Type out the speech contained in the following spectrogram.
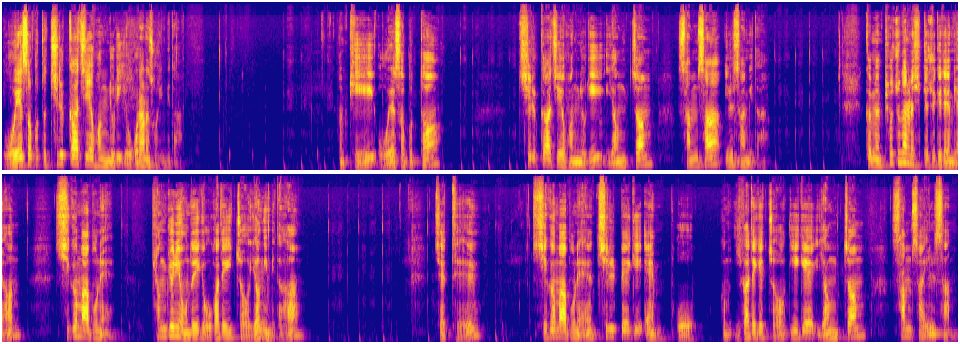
5에서부터 7까지의 확률이 요거라는 소리입니다. 그럼 P 5에서부터 7까지의 확률이 0.3413이다. 그러면 표준화를 시켜주게 되면 시그마 분의 평균이 온도 이게 5가 돼 있죠. 0입니다. Z 시그마 분의 7 빼기 M 5 그럼 2가 되겠죠. 이게 0.3413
